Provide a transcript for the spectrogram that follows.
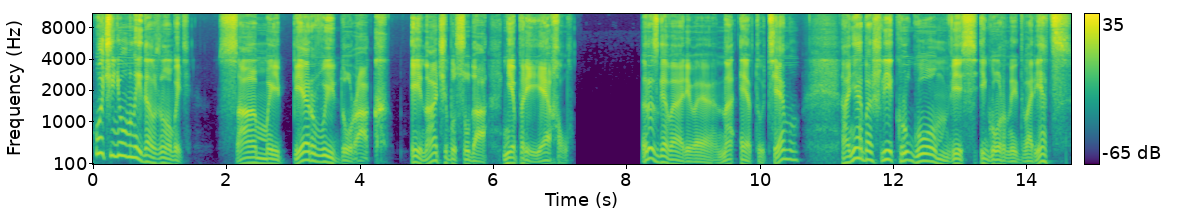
очень умны должно быть. Самый первый дурак. Иначе бы сюда не приехал. Разговаривая на эту тему, они обошли кругом весь игорный дворец,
